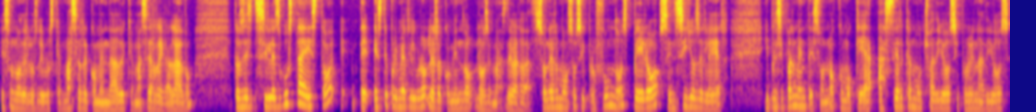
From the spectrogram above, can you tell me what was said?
es uno de los libros que más he recomendado y que más he regalado. Entonces, si les gusta esto, eh, eh, este primer libro, les recomiendo los demás, de verdad. Son hermosos y profundos, pero sencillos de leer. Y principalmente eso, ¿no? Como que acercan mucho a Dios y ponen a Dios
